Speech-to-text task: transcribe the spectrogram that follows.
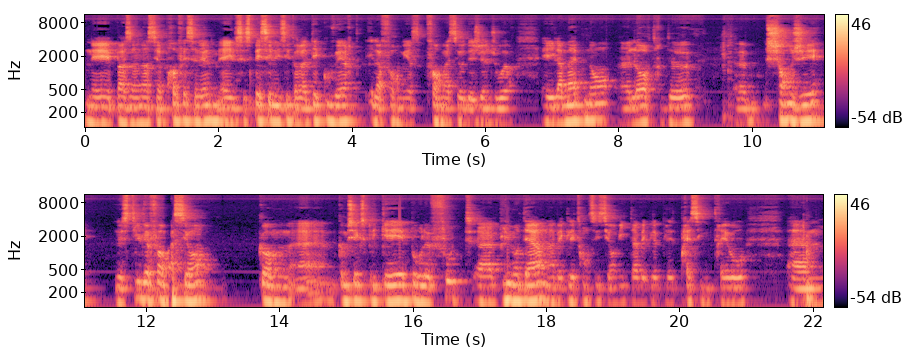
n'est pas un ancien professionnel, mais il s'est spécialisé dans la découverte et la formation des jeunes joueurs. Et il a maintenant l'ordre de changer le style de formation comme, euh, comme j'ai expliqué, pour le foot euh, plus moderne, avec les transitions vite, avec le pressing très haut. Euh,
